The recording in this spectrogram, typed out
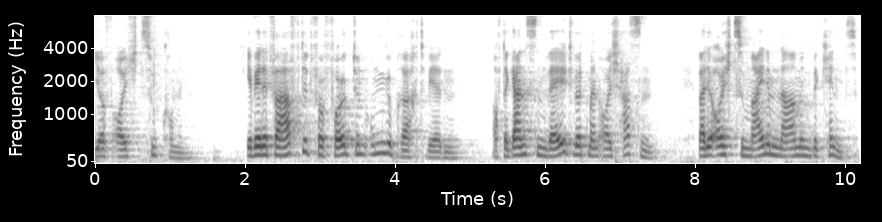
die auf euch zukommen. Ihr werdet verhaftet, verfolgt und umgebracht werden. Auf der ganzen Welt wird man euch hassen, weil ihr euch zu meinem Namen bekennt.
